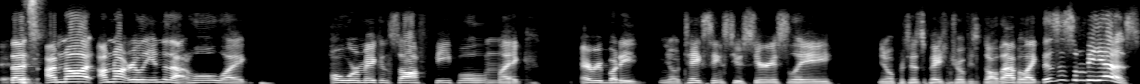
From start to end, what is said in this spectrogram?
That's it's- I'm not I'm not really into that whole like oh we're making soft people and like everybody you know takes things too seriously, you know participation trophies and all that. But like this is some BS.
